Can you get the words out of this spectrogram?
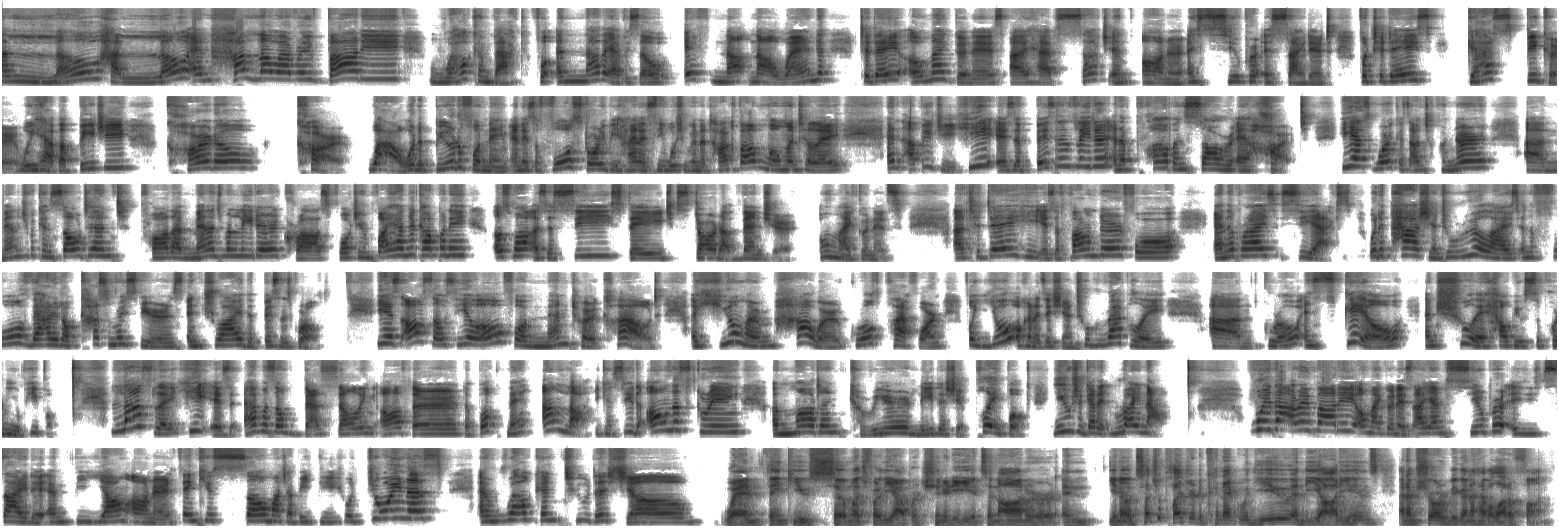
Hello, hello, and hello, everybody. Welcome back for another episode. If not now, when? Today, oh my goodness, I have such an honor and super excited for today's guest speaker. We have Abhijit Cardo Car. Wow, what a beautiful name. And it's a full story behind the scene, which we're going to talk about momentarily. And uh, Abhijit, he is a business leader and a problem solver at heart. He has worked as entrepreneur, uh, management consultant, product management leader across Fortune 500 company, as well as a C stage startup venture. Oh my goodness. Uh, today, he is a founder for Enterprise CX with a passion to realize and the full value of customer experience and drive the business growth. He is also COO for Mentor Cloud, a human power growth platform for your organization to rapidly um, grow and scale and truly help you supporting your people. Lastly, he is Amazon best-selling author. The book name Unlock. You can see it on the screen. A modern career leadership playbook. You should get it right now. With that, everybody, oh my goodness, I am super excited and beyond honored. Thank you so much, Abhijit, for joining us and welcome to the show. Wen, thank you so much for the opportunity. It's an honor. And, you know, it's such a pleasure to connect with you and the audience. And I'm sure we're going to have a lot of fun.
